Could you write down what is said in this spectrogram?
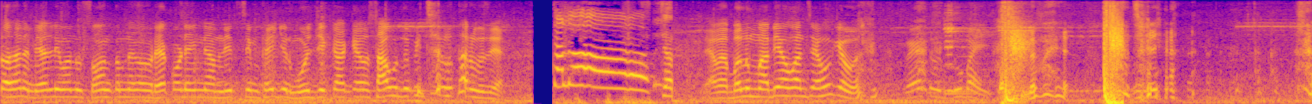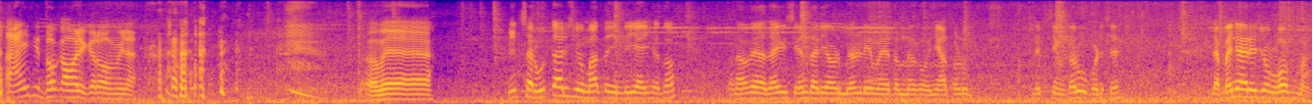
તો છે ને મેલડીમાંનું સોંગ તમને કહું રેકોર્ડિંગ ને આમ લિપસિંગ થઈ ગયું ને મૂળજી કા કે સાઉથ પિક્ચર ઉતારવું છે. હવે બલૂમમાં બેહવાનું છે શું કેવું? દુબઈ. દુબઈ. અહીંથી ધોકાવાળી કરવા મળ્યા હવે પિક્ચર ઉતારશું માતાજી દઈ છે તો. પણ હવે આવી છે અંધારિયાવાડ મેલડીમાં એ તમને કહું ત્યાં થોડુંક લિપ્સિંગ કરવું પડશે. એટલે બન્યા રહેજો વ્લોગમાં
